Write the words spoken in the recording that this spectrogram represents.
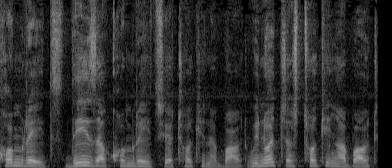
Comrades, these are comrades you're talking about. We're not just talking about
